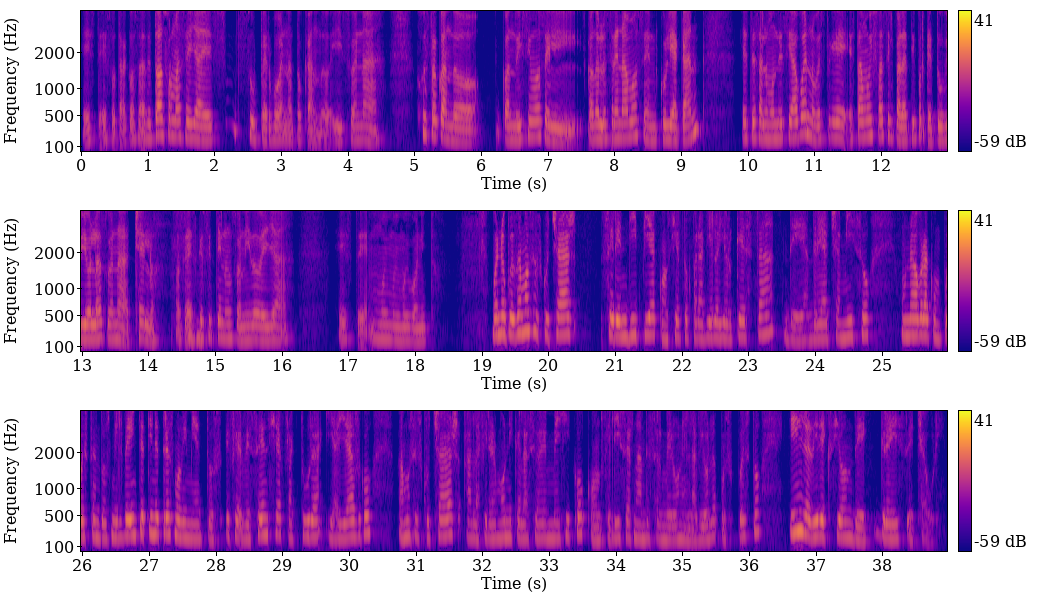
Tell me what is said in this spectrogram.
este, es otra cosa. De todas formas, ella es súper buena tocando y suena justo cuando, cuando hicimos el, cuando lo estrenamos en Culiacán, este Salomón decía, bueno, ves que está muy fácil para ti porque tu viola suena a cello. O sea, es que sí tiene un sonido ella este, muy, muy, muy bonito. Bueno, pues vamos a escuchar Serendipia, concierto para viola y orquesta de Andrea Chamizo, una obra compuesta en 2020. Tiene tres movimientos, efervescencia, fractura y hallazgo. Vamos a escuchar a la Filarmónica de la Ciudad de México con Feliz Hernández Almerón en la viola, por supuesto, y la dirección de Grace Echauri.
